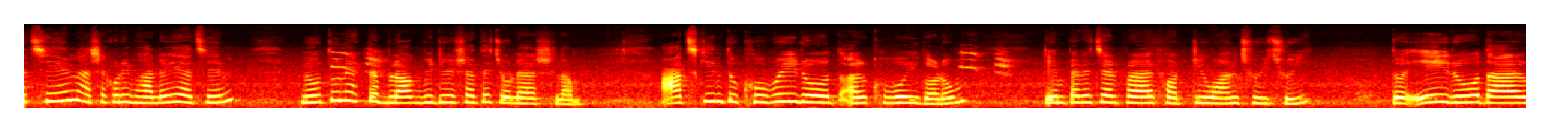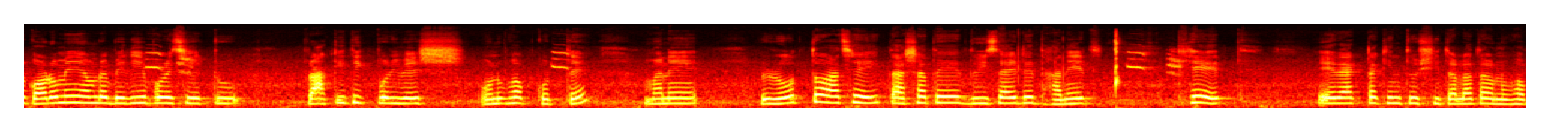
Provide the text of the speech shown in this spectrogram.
আছেন? আশা করি ভালোই আছেন। নতুন একটা ব্লগ ভিডিওর সাথে চলে আসলাম। আজ কিন্তু খুবই রোদ আর খুবই গরম। টেম্পারেচার প্রায় ফর্টি ওয়ান ছুঁই ছুঁই। তো এই রোদ আর গরমেই আমরা বেরিয়ে পড়েছি একটু প্রাকৃতিক পরিবেশ অনুভব করতে। মানে রোদ তো আছেই, তার সাথে দুই সাইডে ধানের ক্ষেত, এর একটা কিন্তু শীতলতা অনুভব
